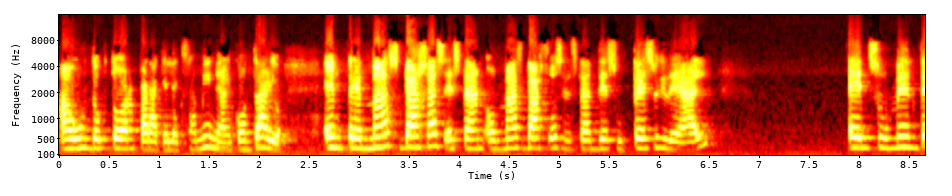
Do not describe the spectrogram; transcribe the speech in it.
a un doctor para que le examine. Al contrario, entre más bajas están o más bajos están de su peso ideal, en su mente,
